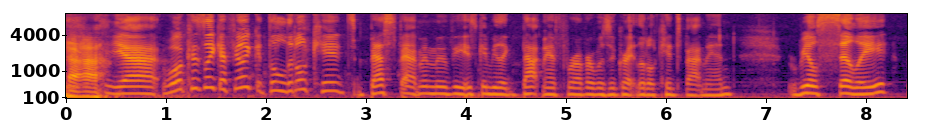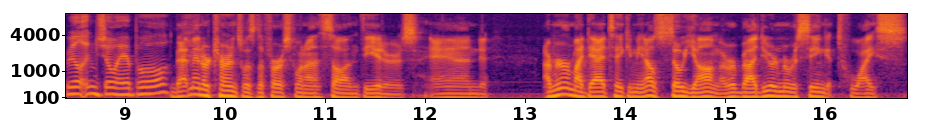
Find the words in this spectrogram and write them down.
to? Yeah, well, because like I feel like the little kid's best Batman movie is gonna be like Batman Forever was a great little kid's Batman, real silly, real enjoyable. Batman Returns was the first one I saw in theaters, and I remember my dad taking me. And I was so young. I remember I do remember seeing it twice,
